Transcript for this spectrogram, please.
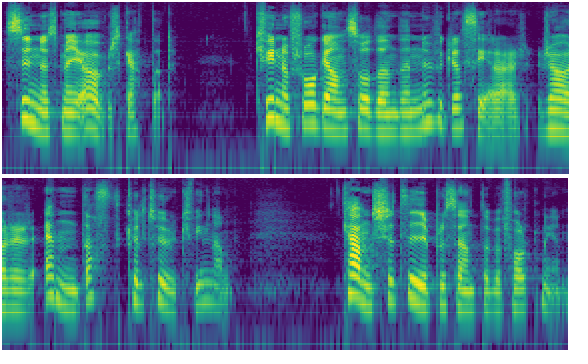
synes mig överskattad. Kvinnofrågan sådan den nu grasserar rör endast kulturkvinnan, kanske 10 procent av befolkningen,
